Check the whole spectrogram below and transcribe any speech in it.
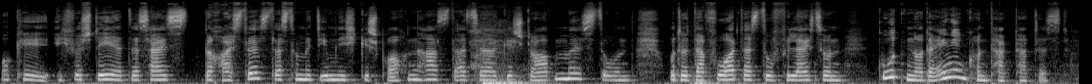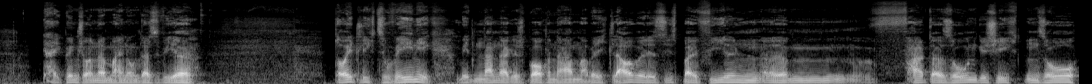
Okay, ich verstehe. Das heißt, bereust du es, dass du mit ihm nicht gesprochen hast, als er gestorben ist und oder davor, dass du vielleicht so einen guten oder engen Kontakt hattest? Ja, ich bin schon der Meinung, dass wir deutlich zu wenig miteinander gesprochen haben. Aber ich glaube, das ist bei vielen ähm, Vater-Sohn-Geschichten so.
